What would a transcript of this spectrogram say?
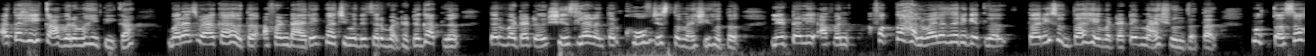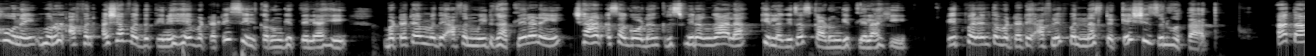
आता हे का बरं माहिती का? बऱ्याच वेळा काय होतं आपण डायरेक्ट भाजीमध्ये जर बटाटं घातलं तर बटाटं शिजल्यानंतर खूप जास्त मॅशी होतं. लिटरली आपण फक्त हलवायला जरी घेतलं तरी सुद्धा हे बटाटे मॅश होऊन जातात. मग तसं होऊ नये म्हणून आपण अशा पद्धतीने हे बटाटे सील करून घेतलेले आहे. बटाट्यामध्ये आपण मीठ घातलेलं नाही छान असा गोल्डन क्रिस्पी रंग आला की लगेचच काढून घेतलेला आहे. इथपर्यंत बटाटे आपले पन्नास टक्के शिजून होतात. आता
